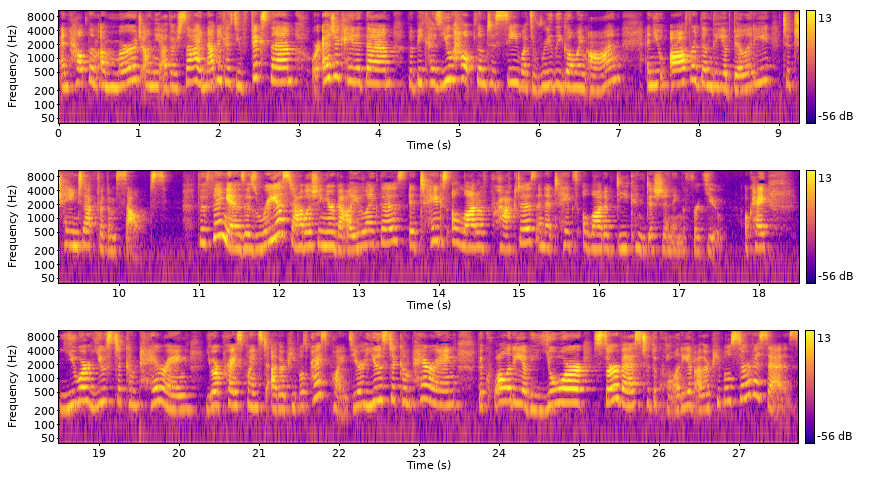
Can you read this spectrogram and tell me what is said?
and help them emerge on the other side, not because you fixed them or educated them, but because you helped them to see what's really going on and you offered them the ability to change that for themselves. The thing is, is reestablishing your value like this, it takes a lot of practice and it takes a lot of deconditioning for you okay? You are used to comparing your price points to other people's price points. You're used to comparing the quality of your service to the quality of other people's services.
